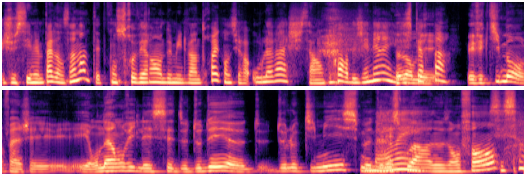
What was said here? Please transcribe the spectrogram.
je ne sais même pas dans un an, peut-être qu'on se reverra en 2023 et qu'on se dira, ouh la vache, ça a encore dégénéré, j'espère pas. Effectivement, enfin, et on a envie de laisser, de donner euh, de, l'optimisme, de bah l'espoir à nos enfants. Ça.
